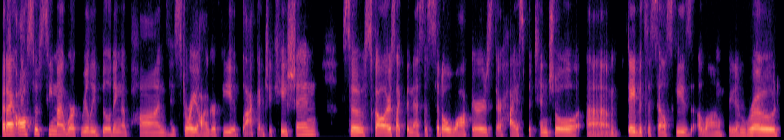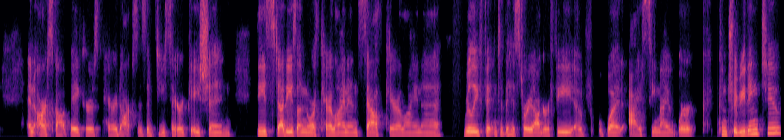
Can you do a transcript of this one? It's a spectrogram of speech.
But I also see my work really building upon historiography of Black education. So scholars like Vanessa Siddle Walker's Their Highest Potential, um, David Cecelski's Along Freedom Road, and R. Scott Baker's Paradoxes of Desegregation. These studies on North Carolina and South Carolina really fit into the historiography of what I see my work contributing to.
